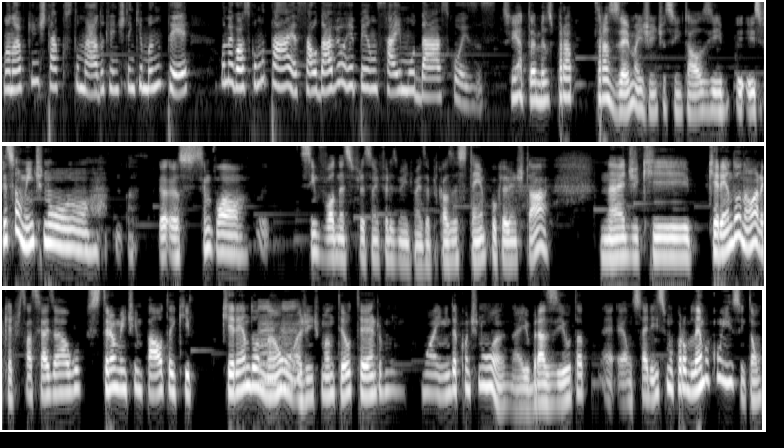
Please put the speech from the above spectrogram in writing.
Mas não é porque a gente tá acostumado que a gente tem que manter o negócio como tá. É saudável repensar e mudar as coisas. Sim, até mesmo pra trazer mais gente assim tal. E e especialmente no. Eu, eu sempre vou. Sempre volto nessa expressão, infelizmente, mas é por causa desse tempo que a gente tá, né? De que, querendo ou não, arquétipos faciais é algo extremamente em pauta e que, querendo ou Uhum. não, a gente manter o termo ainda continua, né? E o Brasil tá, é, é um seríssimo problema com isso. Então,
